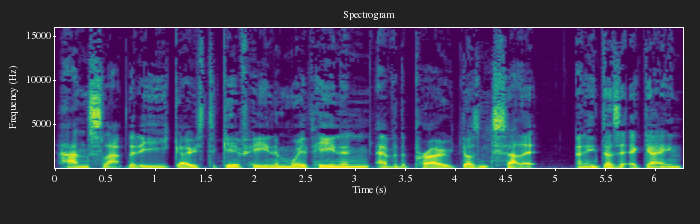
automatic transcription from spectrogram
hand slap that he goes to give Heenan with. Heenan, ever the pro, doesn't sell it, and he does it again.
